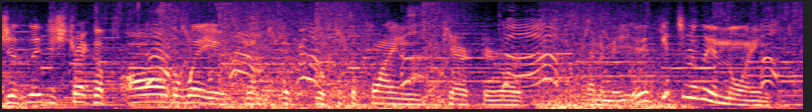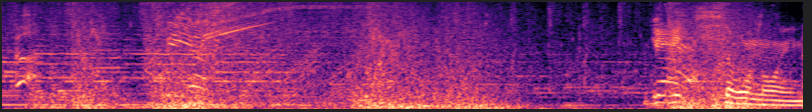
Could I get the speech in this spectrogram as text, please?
just they just strike up all the way with, just flying character or enemy. It gets really annoying. See ya. It gets so annoying.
